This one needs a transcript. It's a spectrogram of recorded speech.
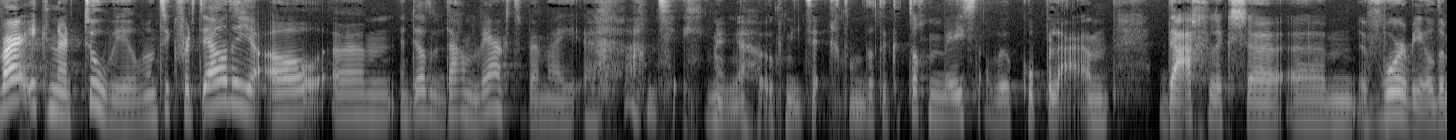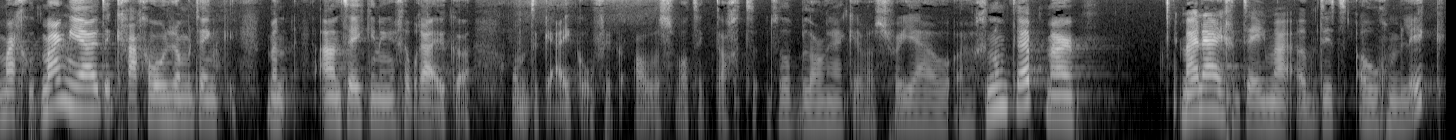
waar ik naartoe wil, want ik vertelde je al, en dat, daarom werkt bij mij uh, aantekeningen ook niet echt, omdat ik het toch meestal wil koppelen aan dagelijkse voorbeelden. Maar goed, maakt niet uit, ik ga gewoon zo meteen mijn aantekeningen gebruiken om te kijken of ik alles wat ik dacht dat belangrijk was voor jou uh, genoemd heb. Maar mijn eigen thema op dit ogenblik.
